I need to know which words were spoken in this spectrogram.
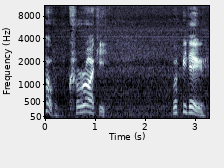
Oh, crikey. Whoopie-doo.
